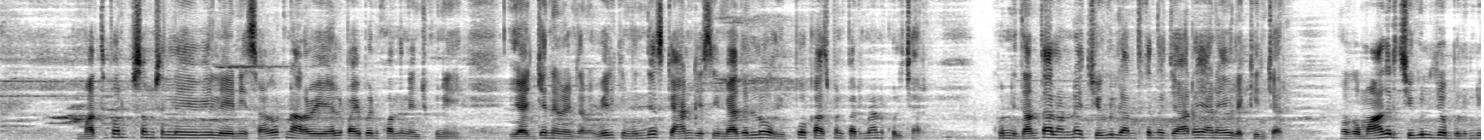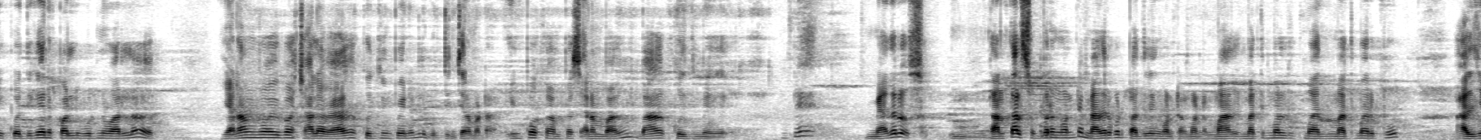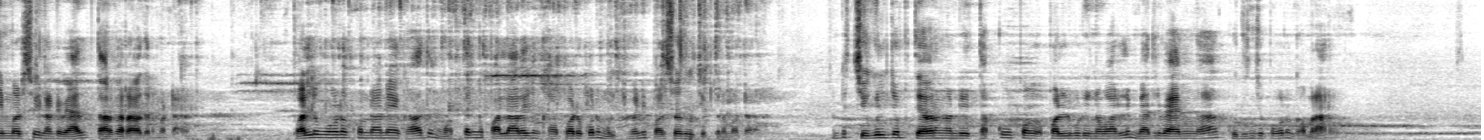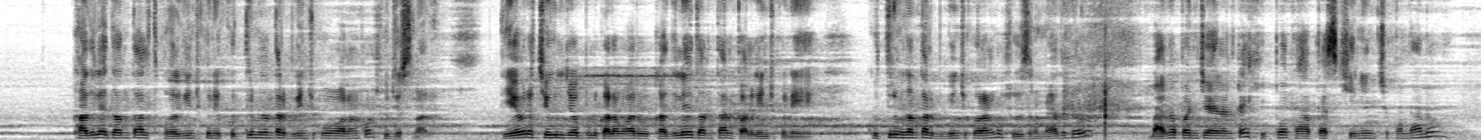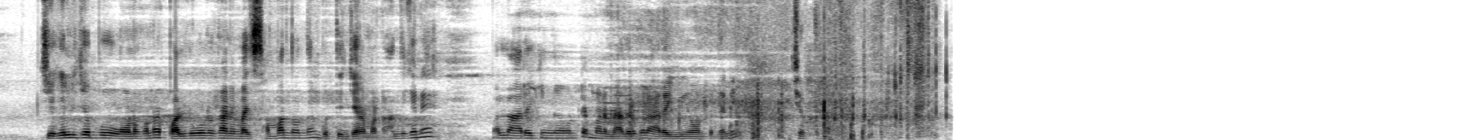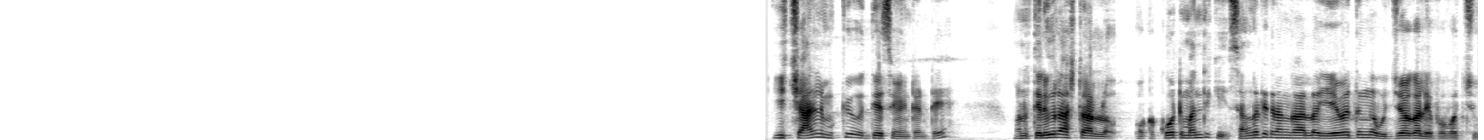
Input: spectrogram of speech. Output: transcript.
మతిపరుపు సమస్యలు ఏవి లేని సగటున అరవై ఏళ్ళు పైబడిన కొందని ఎంచుకుని ఈ అధ్యయనం నిర్వహించారు. వీరికి ముందే స్కాన్ చేసి మెదడులో ఇప్పో కాస్మిన్ పరిమాణాన్ని కొలిచారు. కొన్ని దంతాలు ఉన్నాయి చిగుళ్ళు ఎంత కింద జారాయి అనేవి లెక్కించారు. ఒక మాదిరి చిగులు జబ్బులుండి కొద్దిగానే పళ్ళు ఊడిన వారిలో ఎనం వైపు చాలా వేగంగా కుదిరిపోయినట్లు గుర్తించారన్నమాట. ఇంకో కంపెస్ ఎడం భాగం బాగా కుదిరిపోయింది అంటే మెదడు దంతాలు శుభ్రంగా ఉంటే మెదడు కూడా పదిలింగా ఉంటారు అనమాట మతి మతిమరుపు అల్జిమర్స్ ఇలాంటి వ్యాధి త్వరగా రాదనమాట పళ్ళు ఊడకుండానే కాదు మొత్తంగా పళ్ళ ఆరోగ్యం కాపాడుకోవడం ముఖ్యమని పరిశోధకులు చెప్తున్నమాట. అంటే చిగులు జబ్బు తీవ్రంగా ఉండి తక్కువ ప- పళ్ళు కూడిన వాళ్ళు మెదడు వేగంగా కుదించిపోవడం గమనార్హం. కదిలే దంతాలు తొలగించుకుని కృత్రిమ దంతాలు బిగించుకోవాలని కూడా సూచిస్తున్నారు. తీవ్ర చిగులు జబ్బులు కలవారు కదిలే దంతాలను తొలగించుకుని కృత్రిమ దంతాలు బిగించుకోవాలని కూడా చూస్తున్నారు మెదడు బాగా పనిచేయాలంటే హిప్పో కాపస్ క్షీణించకుండాను చిగులు జబ్బు ఉండకుండా పళ్ళు ఊడడానికి మంచి సంబంధం ఉందని గుర్తించారనమాట అందుకనే పళ్ళు ఆరోగ్యంగా ఉంటే మన మెదడు కూడా ఆరోగ్యంగా ఉంటుందని చెప్తున్నారు. ఈ ఛానల్ ముఖ్య ఉద్దేశం ఏంటంటే మన తెలుగు రాష్ట్రాల్లో ఒక కోటి మందికి సంఘటిత రంగాల్లో ఏ విధంగా ఉద్యోగాలు ఇవ్వవచ్చు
